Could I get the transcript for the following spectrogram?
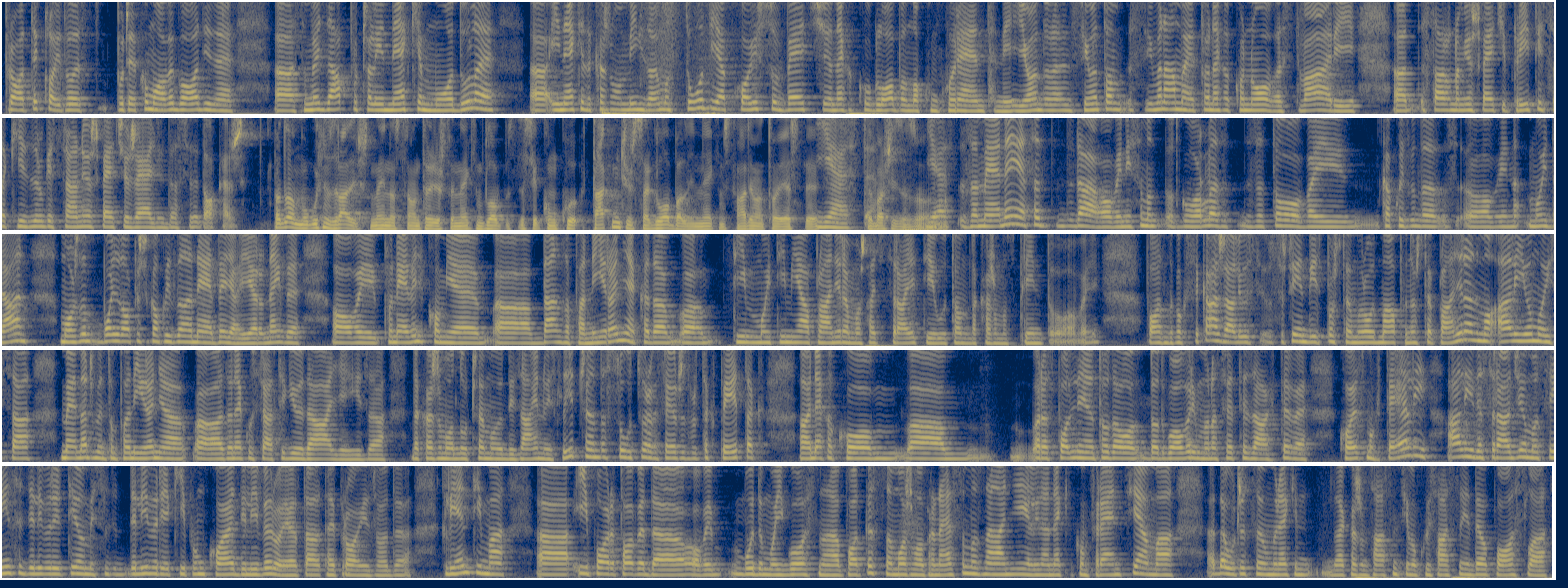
i to je početkom ove godine, uh, smo već započeli neke module uh, i neke, da kažemo, mi ih zovemo studija koji su već nekako globalno konkurentni i onda svima, tom, svima nama je to nekako nova stvar i uh, stvara nam još veći pritisak i s druge strane još veću želju da se dokaže. Pa da, mogućnost radiš na inostranom tržištu nekim glob, da se takmičiš sa globalnim nekim stvarima, to jeste, jeste. baš izazovno. Za mene je sad, da, ovaj, nisam odgovorila za, to ovaj, kako izgleda ovaj, moj dan. Možda bolje da opišem kako izgleda nedelja, jer negde ovaj, ponedeljkom je dan za planiranje, kada tim, moj tim i ja planiramo šta će se raditi u tom, da kažemo, sprintu, ovaj, poznato kako se kaže, ali u, suštini da ispoštujemo roadmapu, ono što je planirano, ali imamo i sa managementom planiranja za neku strategiju dalje i za, da kažemo, odlučujemo o dizajnu i slično, onda su utorak, sreda, četvrtak, petak a, nekako a, to da, da odgovorimo na sve te zahteve koje smo hteli, ali i da sarađujemo sa Inside Delivery i delivery ekipom koja deliveruje ta, taj proizvod klijentima i pored toga da ovaj, budemo i gost na podcastu, možemo prenesemo znanje ili na nekim konferencijama, da učestvujemo u nekim, da kažem, sastancima koji sastavni deo posla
